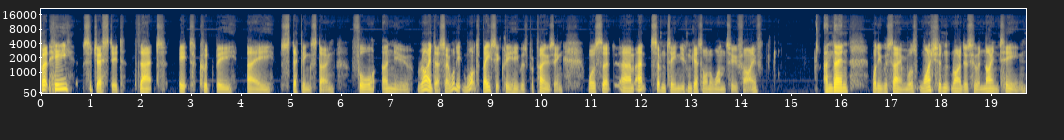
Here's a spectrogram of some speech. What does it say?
but he suggested that it could be a stepping stone for a new rider. So what it, what basically he was proposing was that um, at 17 you can get on a 125 and then what he was saying was why shouldn't riders who are 19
